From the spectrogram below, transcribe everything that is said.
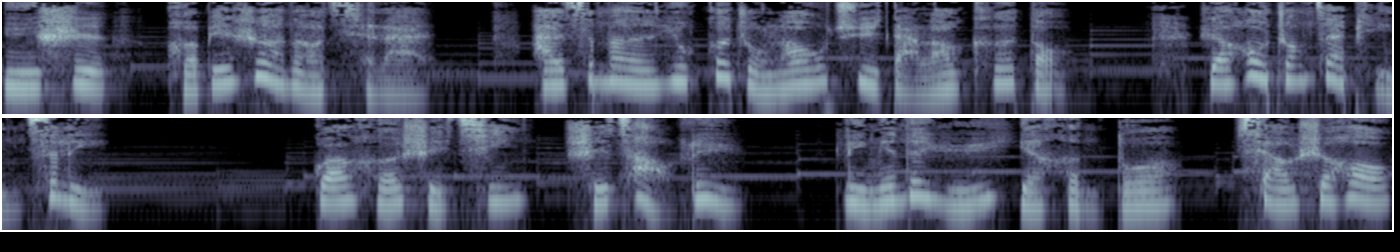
于是河边热闹起来，孩子们用各种捞具打捞蝌蚪，然后装在瓶子里。关河水清水草绿，里面的鱼也很多。小时候，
